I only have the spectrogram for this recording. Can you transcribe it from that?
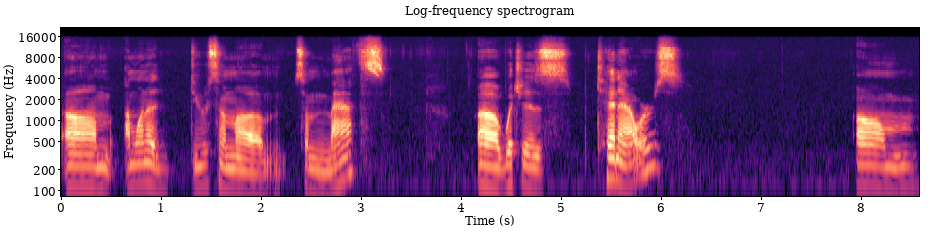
um, I'm gonna do some um, some maths, uh, which is 10 hours. Um.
